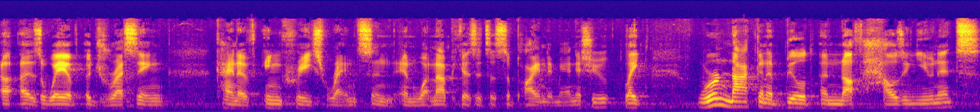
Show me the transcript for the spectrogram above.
uh, as a way of addressing kind of increased rents and, and whatnot because it's a supply and demand issue. Like, we're not going to build enough housing units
